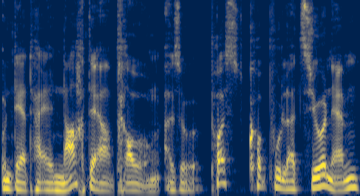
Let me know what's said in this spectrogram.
Und der Teil nach der Trauung, also Postkopulationem,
